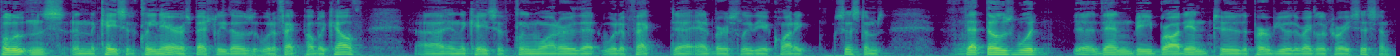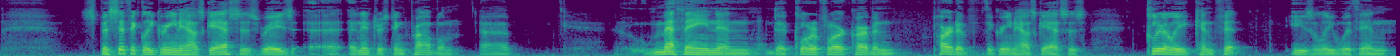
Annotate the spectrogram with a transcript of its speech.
pollutants in the case of clean air, especially those that would affect public health. Uh, in the case of clean water, that would affect uh, adversely the aquatic systems. That those would uh, then be brought into the purview of the regulatory system. Specifically, greenhouse gases raise uh, an interesting problem methane and the chlorofluorocarbon part of the greenhouse gases clearly can fit easily within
